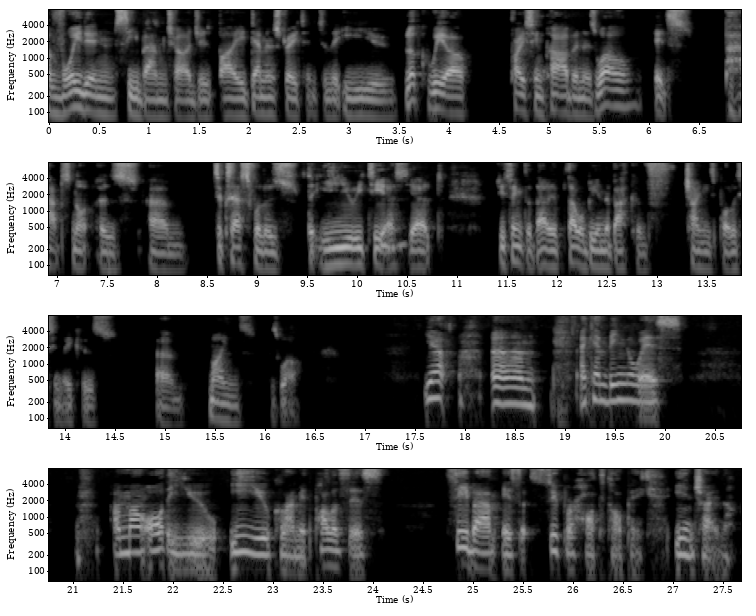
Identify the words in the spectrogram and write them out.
avoiding CBAM charges by demonstrating to the EU, look, we are pricing carbon as well. It's perhaps not as um, successful as the EU ETS mm-hmm. yet. Do you think that that, that will be in the back of Chinese policymakers' um, minds as well? Yeah, um, I can begin with among all the EU, EU climate policies, CBAM is a super hot topic in China.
